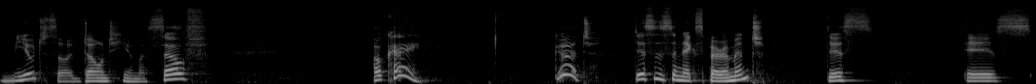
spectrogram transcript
mute so I don't hear myself. Okay, good. This is an experiment. This is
